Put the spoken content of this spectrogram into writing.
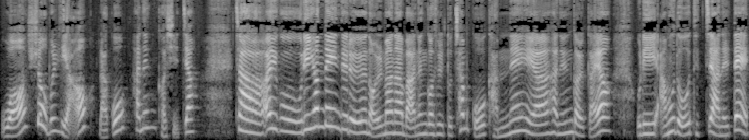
我受不了 라고 하는 것이죠. 자, 아이고, 우리 현대인들은 얼마나 많은 것을 또 참고 감내해야 하는 걸까요? 우리 아무도 듣지 않을 때,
